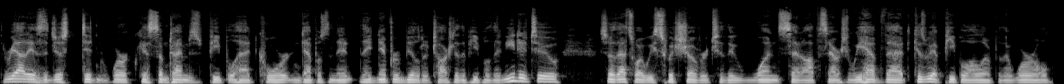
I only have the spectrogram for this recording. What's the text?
the reality is it just didn't work because sometimes people had court and depos and they, they'd never be able to talk to the people they needed to. So that's why we switched over to the one set office hours. And we have that because we have people all over the world.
